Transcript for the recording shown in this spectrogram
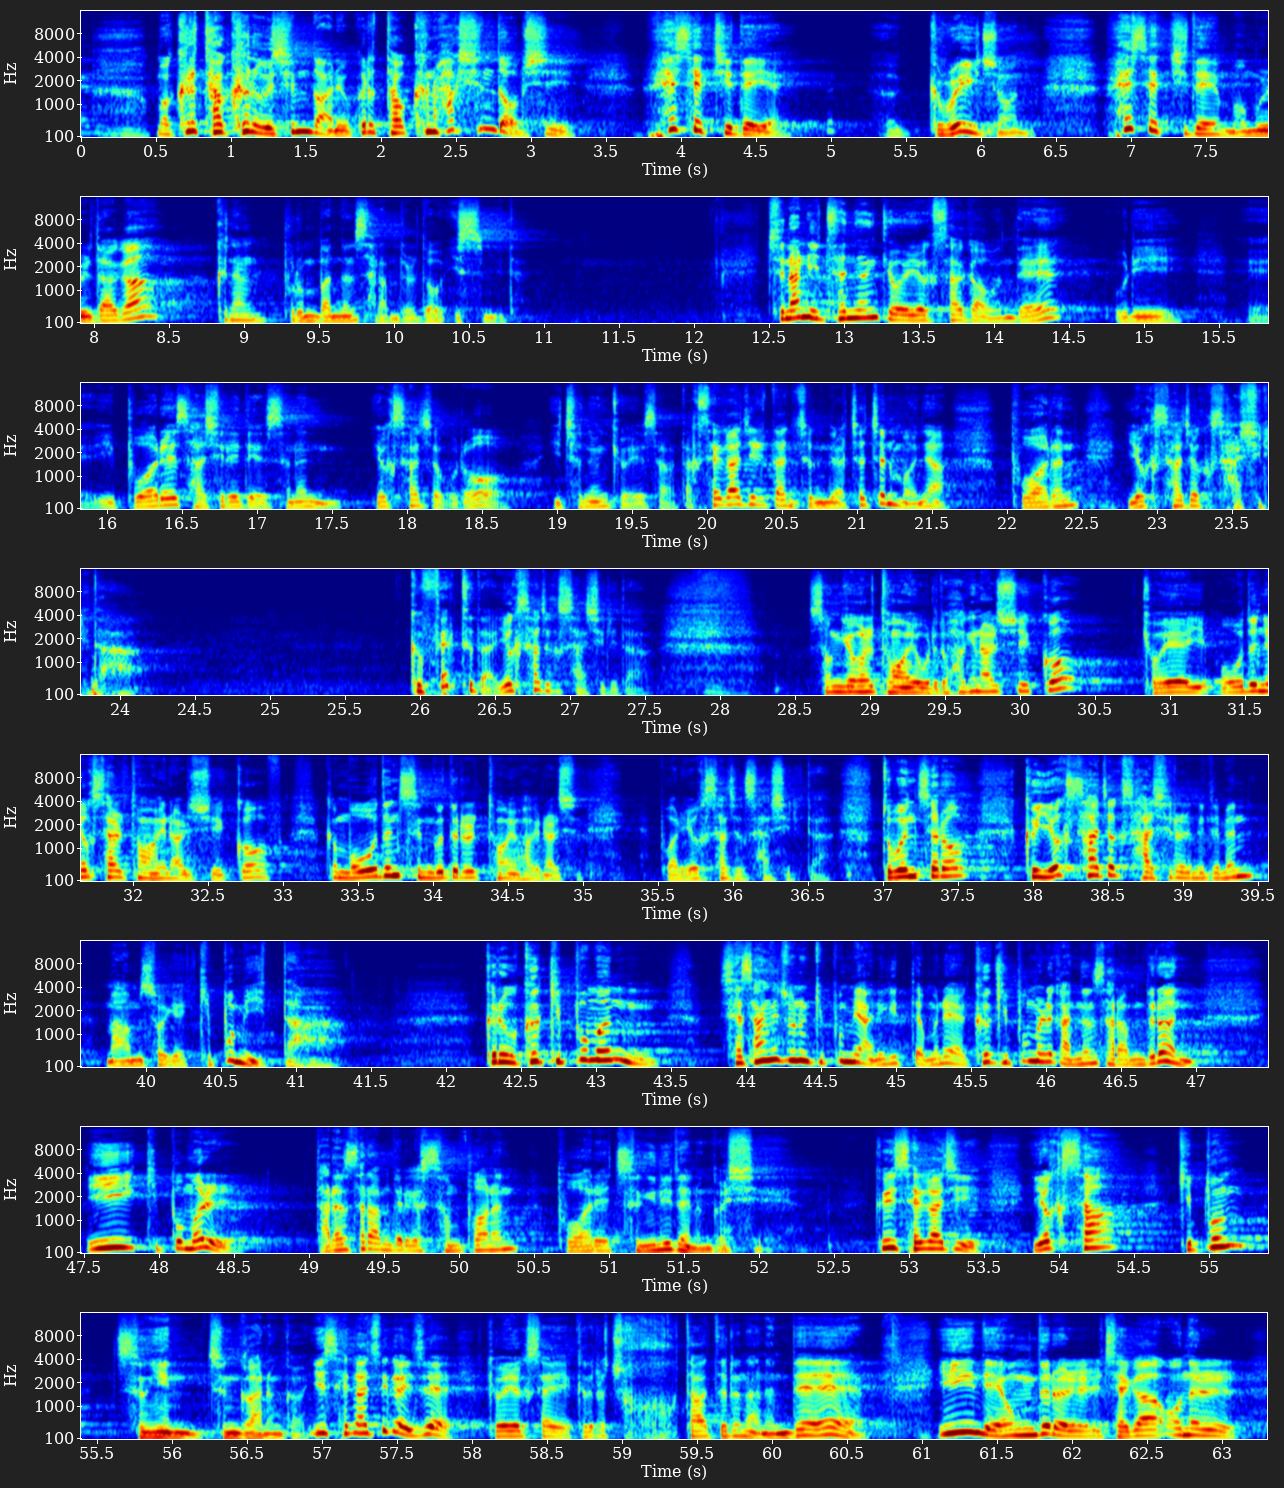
뭐 그렇다고 큰 의심도 아니고 그렇다고 큰 확신도 없이 회색 지대에 gray zone, 회색 지대에 머물다가 그냥 부름받는 사람들도 있습니다. 지난 2000년 교회 역사 가운데 우리 이 부활의 사실에 대해서는 역사적으로 2000년 교회사 딱 세 가지 일단 정리가 첫째는 뭐냐? 부활은 역사적 사실이다. 그 팩트다. 역사적 사실이다. 성경을 통하여 우리도 확인할 수 있고 교회의 모든 역사를 통해 확인할 수 있고 그 모든 증거들을 통해 확인할 수 있고 부활의 역사적 사실이다. 두 번째로 그 역사적 사실을 믿으면 마음속에 기쁨이 있다. 그리고 그 기쁨은 세상이 주는 기쁨이 아니기 때문에 그 기쁨을 갖는 사람들은 이 기쁨을 다른 사람들에게 선포하는 부활의 증인이 되는 것이에요. 그 세 가지 역사, 기쁨, 증인, 증거하는 것. 이 세 가지가 이제 교회 역사에 그대로 쭉 다 드러나는데 이 내용들을 제가 오늘 어,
